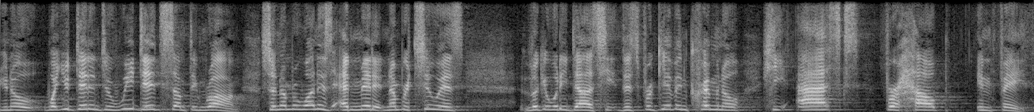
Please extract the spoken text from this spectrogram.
you know, what you didn't do, we did something wrong. So, number one is admit it. Number two is look at what he does. He, this forgiven criminal, he asks for help in faith.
